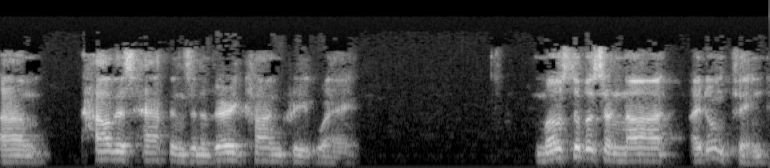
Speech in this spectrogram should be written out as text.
um, how this happens in a very concrete way. Most of us are not, I don't think,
